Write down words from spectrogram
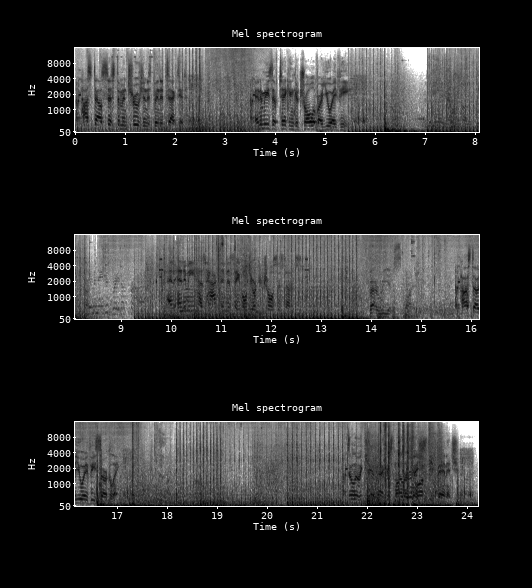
Hostile system intrusion has been detected. Enemies have taken control of our UAV. An enemy has hacked and disabled your control systems. Battery expired. Hostile UAV circling. Deliver care package my location. Lost advantage.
